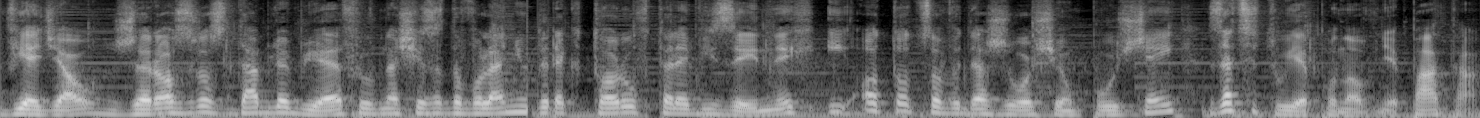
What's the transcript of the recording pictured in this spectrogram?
Wiedział, że rozrost WWF równa się zadowoleniu dyrektorów telewizyjnych i oto co wydarzyło się później, zacytuję ponownie Pata.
